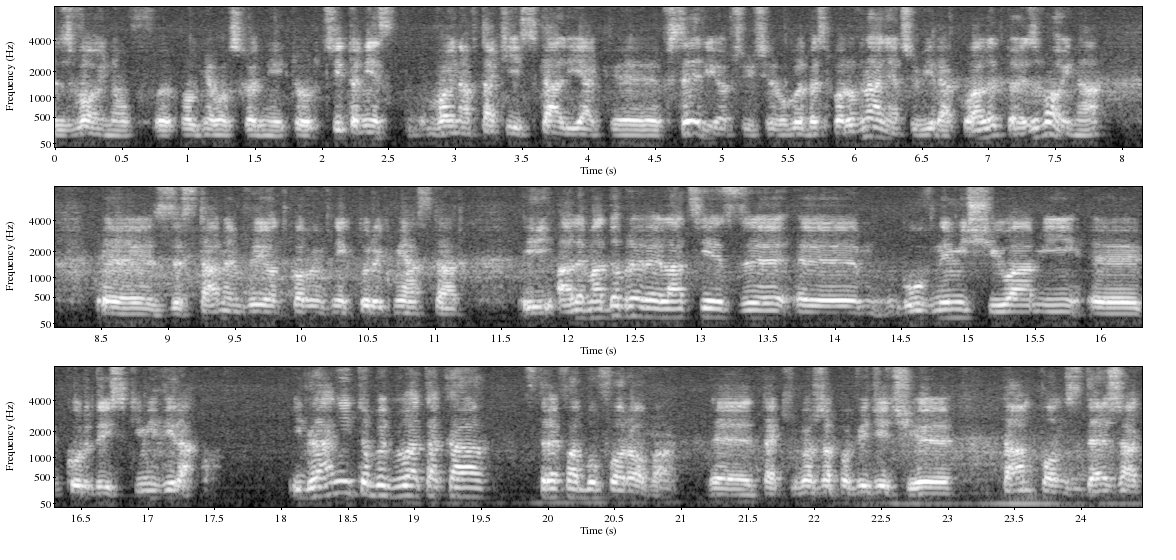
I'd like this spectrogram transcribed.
e, z wojną w południowo-wschodniej Turcji. To nie jest wojna w takiej skali jak e, w Syrii, oczywiście w ogóle bez porównania, czy w Iraku, ale to jest wojna e, ze stanem wyjątkowym w niektórych miastach. I, ale ma dobre relacje z e, głównymi siłami e, kurdyjskimi w Iraku. I dla niej to by była taka strefa buforowa, e, taki można powiedzieć e, tampon, zderzak,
